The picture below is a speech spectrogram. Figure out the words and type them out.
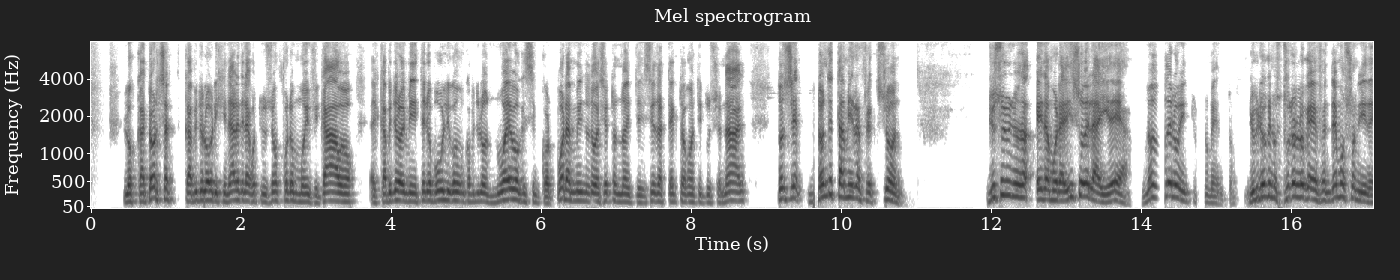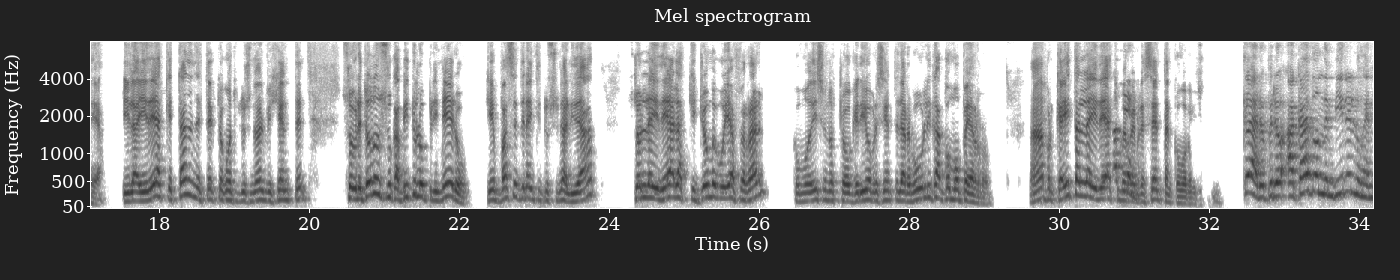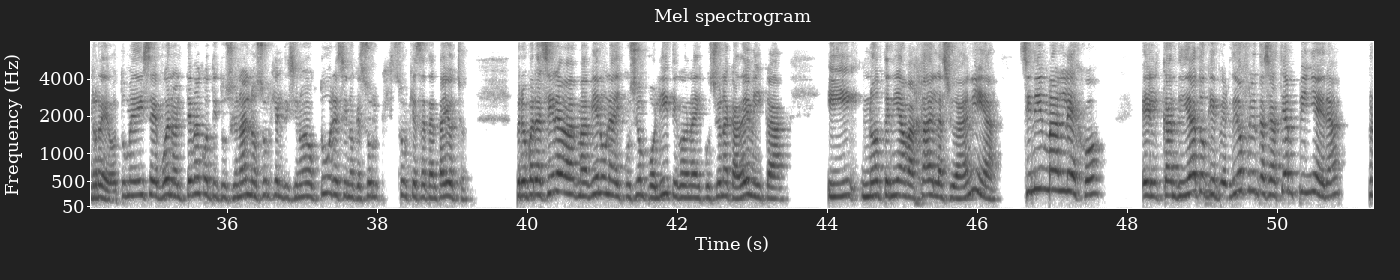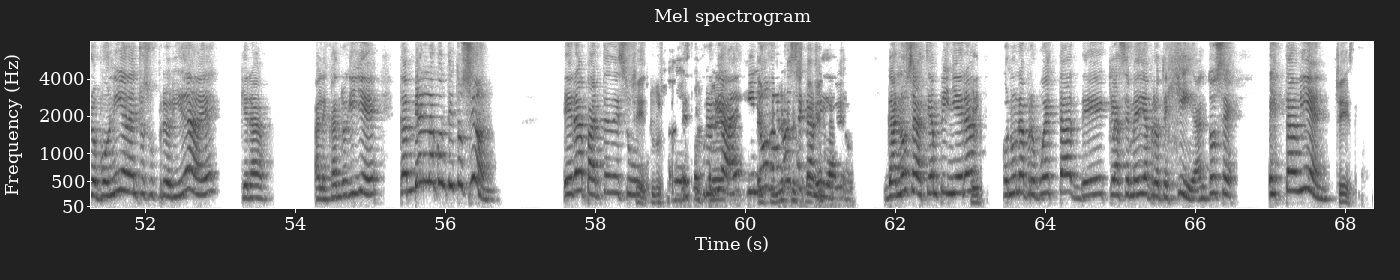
los 14 capítulos originales de la Constitución fueron modificados. El capítulo del Ministerio Público es un capítulo nuevo que se incorpora en 1997 al texto constitucional. Entonces, ¿dónde está mi reflexión? Yo soy un enamoradizo de la idea, no de los instrumentos. Yo creo que nosotros lo que defendemos son ideas. Y las ideas que están en el texto constitucional vigente, sobre todo en su capítulo primero, que es base de la institucionalidad, son las ideas a las que yo me voy a aferrar, como dice nuestro querido presidente de la República, como perro. Ah, porque ahí están las ideas que me representan como persona. Claro, pero acá es donde vienen los enredos. Tú me dices, bueno, el tema constitucional no surge el 19 de octubre, sino que surge el 78. Pero pareciera más bien una discusión política, una discusión académica, y no tenía bajada en la ciudadanía. Sin ir más lejos, el candidato que perdió frente a Sebastián Piñera proponía dentro de sus prioridades, que era Alejandro Guillé, cambiar la constitución era parte de su, prioridad y no ganó ese candidato. Ganó Sebastián Piñera con una propuesta de clase media protegida. Entonces, está bien.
